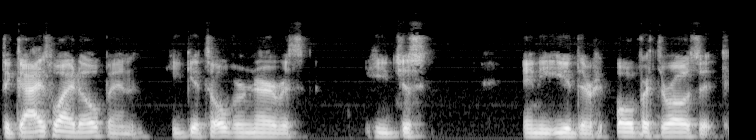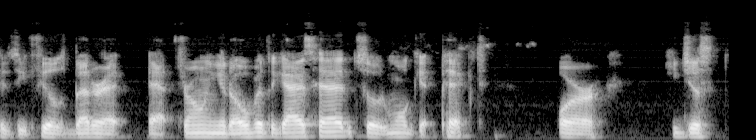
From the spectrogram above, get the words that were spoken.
the guy's wide open he gets over nervous he just and he either overthrows it because he feels better at, at throwing it over the guy's head so it won't get picked or he just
